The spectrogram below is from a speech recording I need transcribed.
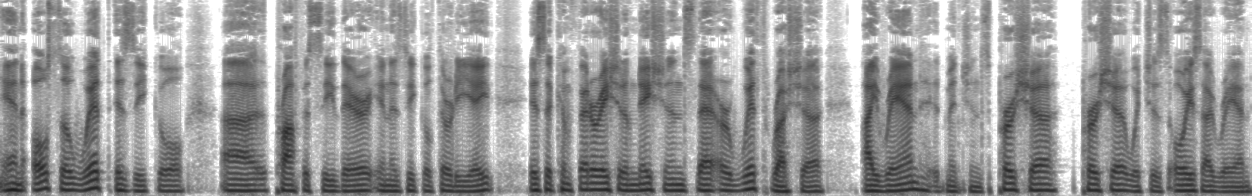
and also with Ezekiel uh, prophecy there in Ezekiel 38 is a confederation of nations that are with Russia. Iran, it mentions Persia, Persia, which is always Iran,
